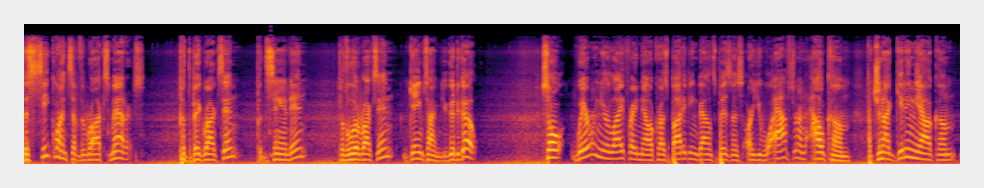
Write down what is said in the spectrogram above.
The sequence of the rocks matters. Put the big rocks in, put the sand in, put the little rocks in, game time, you're good to go. So, where in your life right now, across body being balanced business, are you after an outcome, but you're not getting the outcome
